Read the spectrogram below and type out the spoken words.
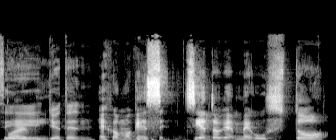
sí, Barbie. yo te... Es como que si- siento que me gustó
